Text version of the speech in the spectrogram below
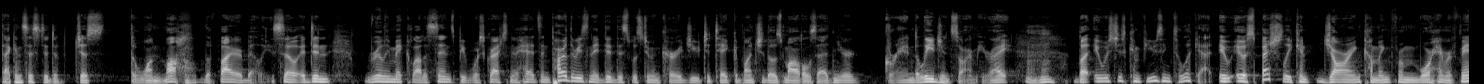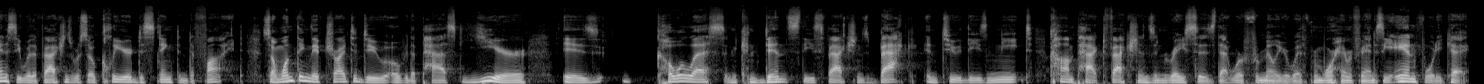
that consisted of just the one model, the fire belly. So it didn't really make a lot of sense. People were scratching their heads. And part of the reason they did this was to encourage you to take a bunch of those models as your Grand Allegiance army, right? Mm-hmm. But it was just confusing to look at. It, it was especially con- jarring coming from Warhammer Fantasy, where the factions were so clear, distinct, and defined. So, one thing they've tried to do over the past year is coalesce and condense these factions back into these neat, compact factions and races that we're familiar with from Warhammer Fantasy and 40K.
